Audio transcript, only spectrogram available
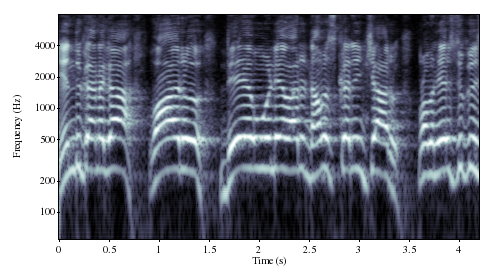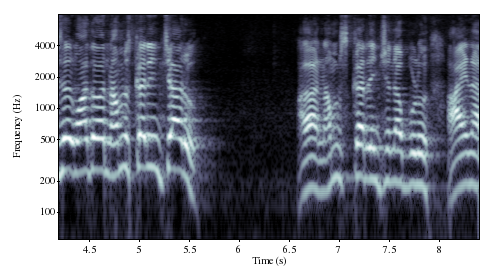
ఎందుకనగా వారు దేవుడే వారు నమస్కరించారు. ప్రభు నేసుకృష్ణ మాతో నమస్కరించారు. అలా నమస్కరించినప్పుడు ఆయన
